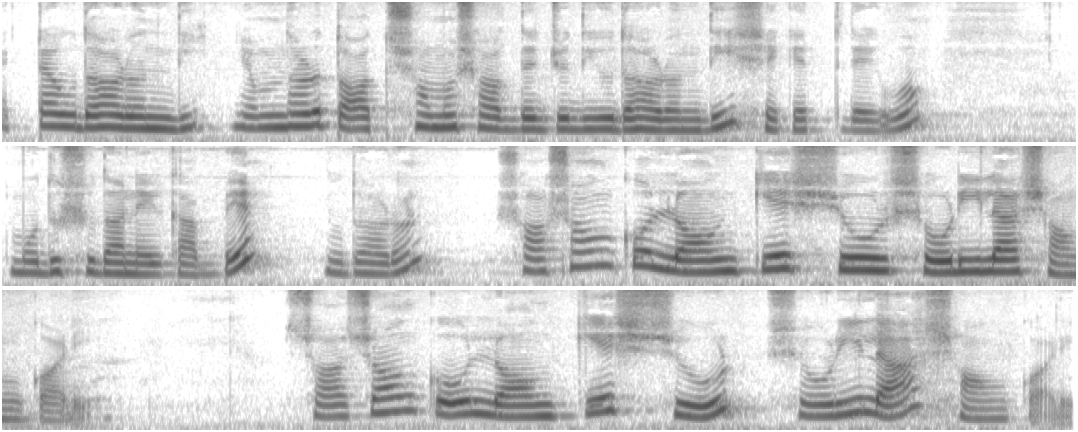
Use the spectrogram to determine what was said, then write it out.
একটা উদাহরণ দিই, যেমন ধরো তৎসম শব্দের যদি উদাহরণ দিই, সেক্ষেত্রে দেখব মধুসূদনের কাব্যে। উদাহরণ, শশঙ্ক লঙ্কেশ্বর সরিলা শঙ্করে। শশঙ্ক লঙ্কেশ্বর সরিলা শঙ্করে।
